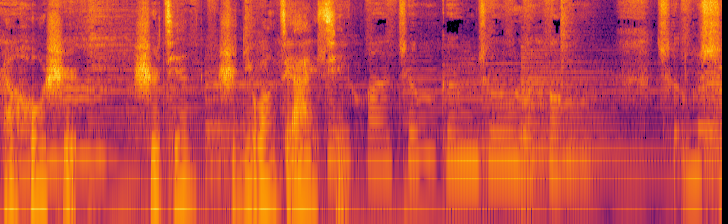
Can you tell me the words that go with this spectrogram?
然后是时间使你忘记爱情。城市，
